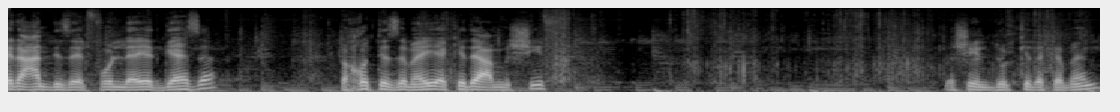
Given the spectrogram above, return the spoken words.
هنا عندي زي الفل اهي جاهزة. باخدها زي ما هي كده يا عم الشيف. بشيل دول كده كمان.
